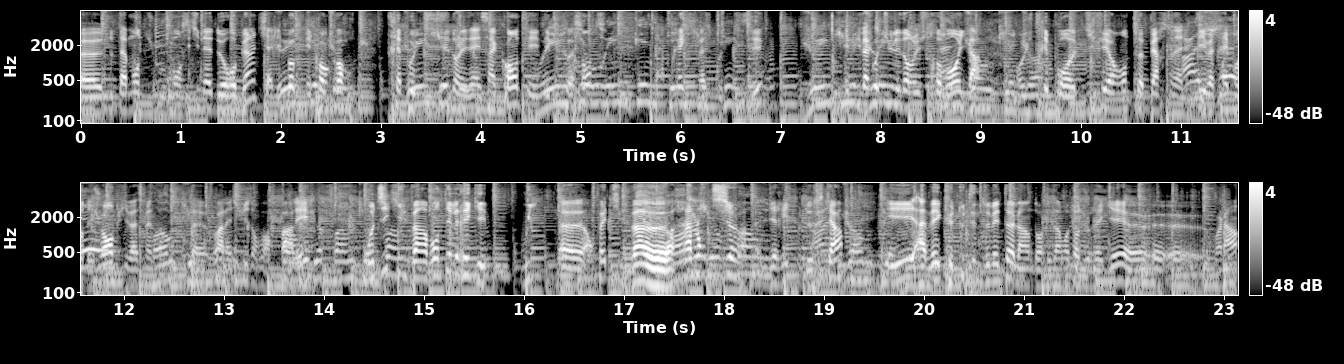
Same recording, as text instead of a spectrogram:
notamment du mouvement skinhead européen qui à l'époque n'est pas encore très politisé dans les années 50 et début 60, après qui va se politiser. Il va continuer d'enregistrement, il va enregistrer pour euh, différentes personnalités, il va travailler pour des gens, puis il va se mettre en compte euh, par la suite, on va en reparler. On dit qu'il va inventer le reggae. Oui, euh, en fait, il va ralentir les rythmes de ska et avec tout in the metal hein, dans les inventeurs du reggae, voilà.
